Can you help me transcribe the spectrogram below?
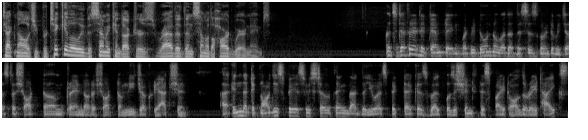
technology, particularly the semiconductors, rather than some of the hardware names? It's definitely tempting, but we don't know whether this is going to be just a short term trend or a short term knee jerk reaction. Uh, in the technology space, we still think that the US big tech is well positioned despite all the rate hikes.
